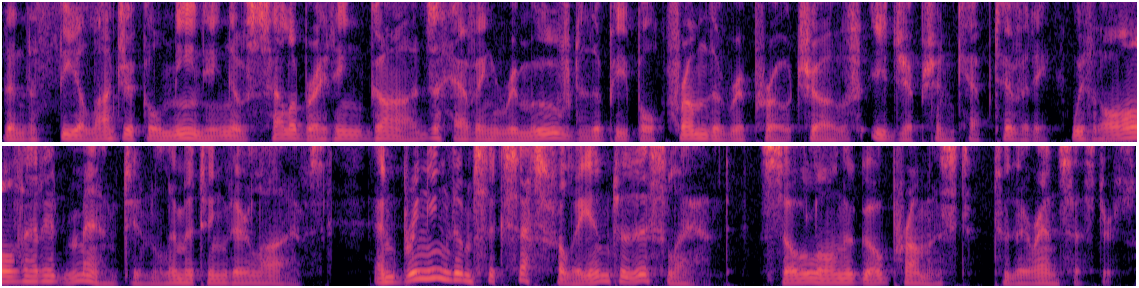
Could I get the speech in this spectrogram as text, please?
than the theological meaning of celebrating God's having removed the people from the reproach of Egyptian captivity, with all that it meant in limiting their lives, and bringing them successfully into this land, so long ago promised to their ancestors.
